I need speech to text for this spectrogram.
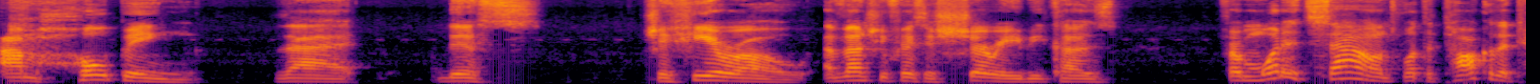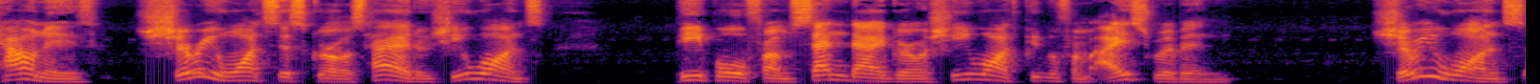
I'm hoping that this Chihiro eventually faces Shuri because from what it sounds, what the talk of the town is, Shuri wants this girl's head. She wants people from Sendai Girl. She wants people from Ice Ribbon. Shuri wants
